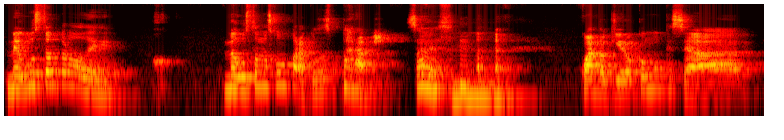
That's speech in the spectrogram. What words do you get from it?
me gustan, pero de. Me gustan más como para cosas para mí, ¿sabes? Cuando quiero como que sea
